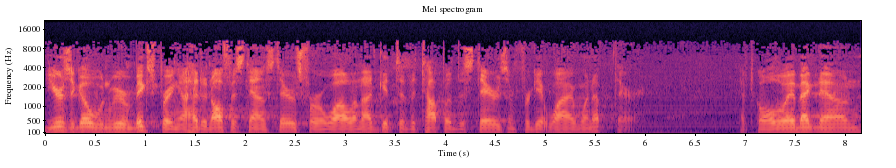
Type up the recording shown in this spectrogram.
Years ago, when we were in Big Spring, I had an office downstairs for a while, and I'd get to the top of the stairs and forget why I went up there. I have to go all the way back down,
